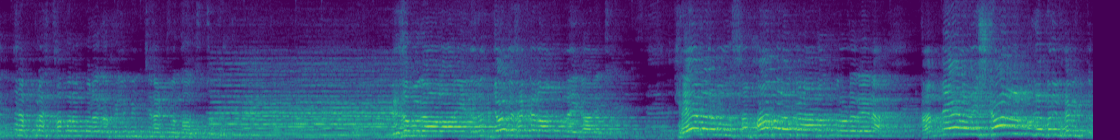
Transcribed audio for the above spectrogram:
ఇంద్రప్రస్థపురములకు పిలిపించినట్లు తోచుతుంది నిజముగా వారి నిరుద్యోగ సంఘాత్మలే కానిచ్చు కేవలము సభాపరములైన నన్నేల నిష్కారణముగా పరిభవించు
